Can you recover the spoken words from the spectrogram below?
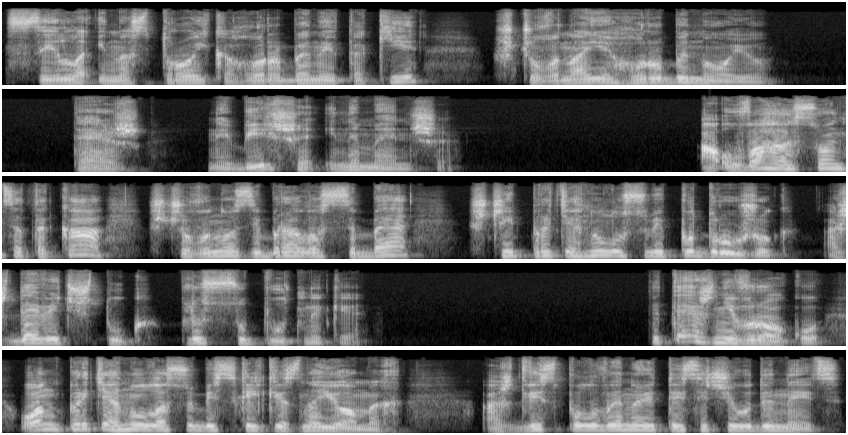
Сила і настройка горобини такі, що вона є горобиною, теж не більше і не менше. А увага сонця така, що воно зібрало себе ще й притягнуло собі подружок аж дев'ять штук, плюс супутники. Ти теж ні в року, он притягнула собі скільки знайомих, аж дві з половиною тисячі одиниць.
